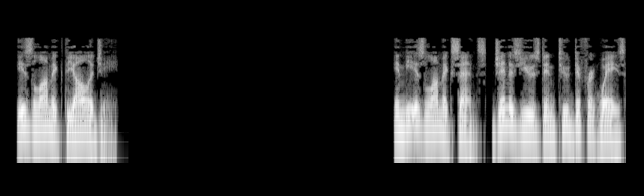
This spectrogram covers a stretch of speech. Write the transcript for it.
Islamic theology In the Islamic sense, jinn is used in two different ways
